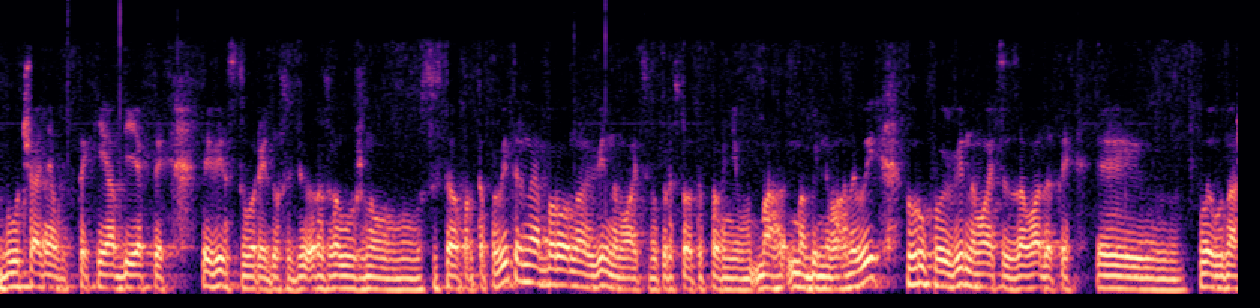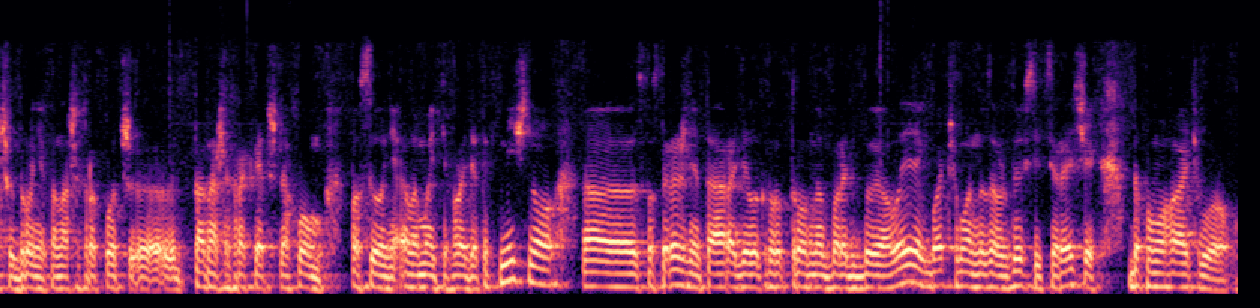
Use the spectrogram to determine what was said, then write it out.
влучанням в такі об'єкти. Він створює досить розгалужену систему протиповітряної оборони. Він намагається використовувати певні мобільні вогневі групи. Він намагається завадити е, впливу наших дронів та наших ракет та наших ракет шляхом посилення елементів радіотехнічного е, спостереження та радіоелектронної боротьби. Але як бачимо, не завжди всі ці речі допомагають ворогу.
